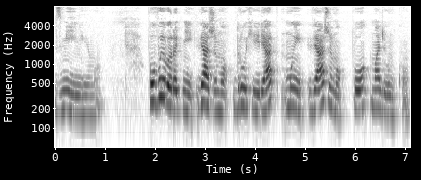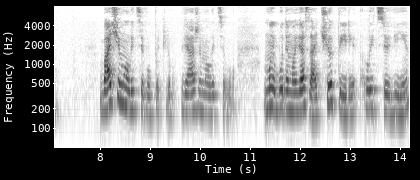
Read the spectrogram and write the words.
змінюємо. По виворотній в'яжемо другий ряд, ми в'яжемо по малюнку. Бачимо лицеву петлю, в'яжемо лицеву. Ми будемо в'язати 4 лицеві,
